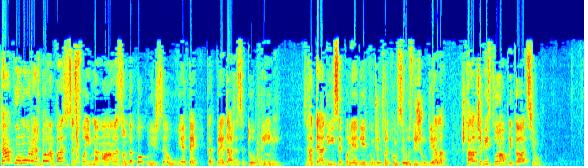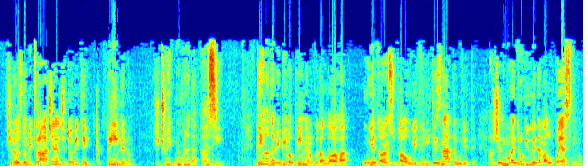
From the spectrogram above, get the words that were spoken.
Tako moraš bolan paziti sa svojim namazom da popuniš sve uvjete kad predaš da se to primi. Znate Adise, ponedjeljkom, četvrtkom se uzdižu djela. Šta li će biti s tvojom aplikacijom? Će li ozgor biti vraćen ili će to biti primljeno? Či čovjek mora da pazi. Djelo da bi bilo primljeno kod Allaha, uvjetovan su dva uvjeta i vi te znate uvjete. Ali želimo ovaj drugi uvjet da malo pojasnimo.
